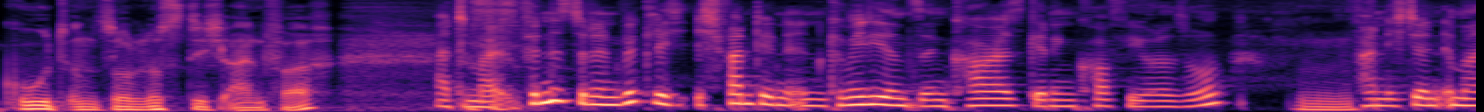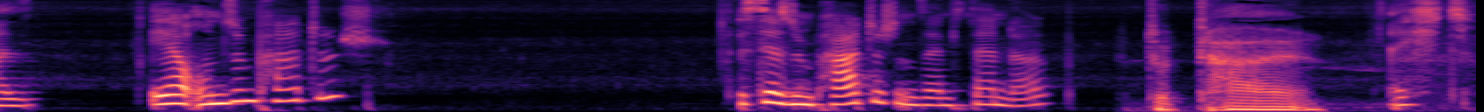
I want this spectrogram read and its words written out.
gut und so lustig einfach. Warte mal, findest du den wirklich? Ich fand den in Comedians in Cars Getting Coffee oder so. Hm. Fand ich den immer eher unsympathisch? Ist der sympathisch in seinem Stand-up? Total. Echt?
